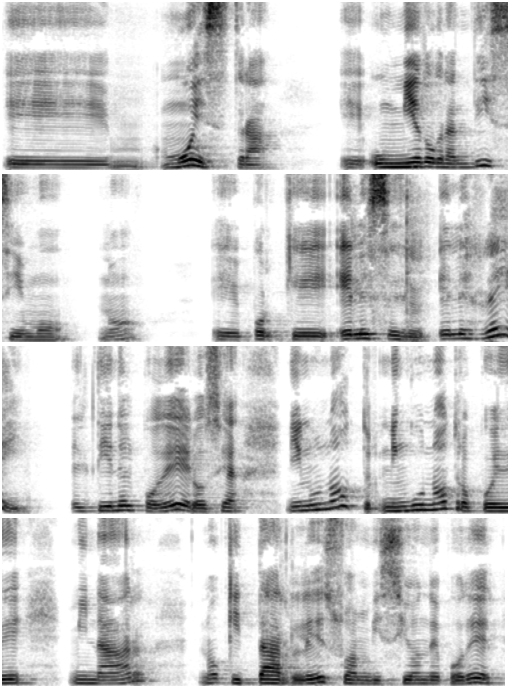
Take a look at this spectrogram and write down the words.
eh, muestra eh, un miedo grandísimo, ¿no? Eh, porque él es, él es rey, él tiene el poder, o sea, ningún otro, ningún otro puede minar, ¿no? Quitarle su ambición de poder.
